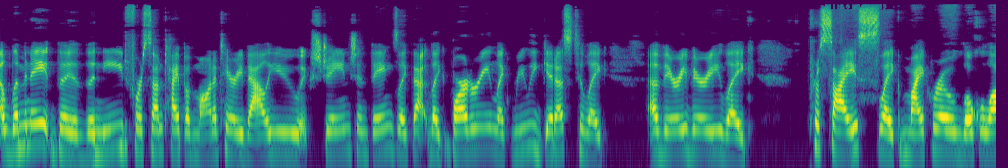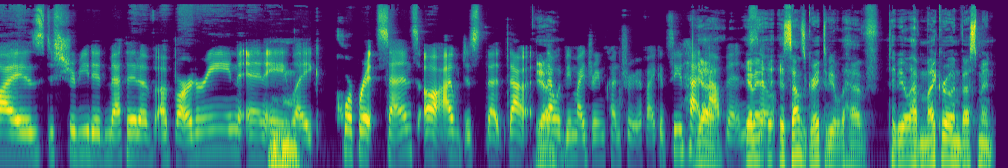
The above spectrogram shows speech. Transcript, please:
eliminate the the need for some type of monetary value exchange and things like that like bartering like really get us to like a very very like precise like micro localized distributed method of, of bartering in a mm-hmm. like corporate sense oh i would just that that yeah. that would be my dream come true if i could see that yeah. happen yeah, I mean, it, it sounds great to be able to have to be able to have micro investment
